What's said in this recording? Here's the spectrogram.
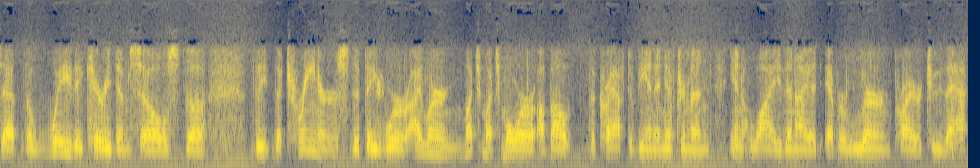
set, the way they carried themselves, the the the trainers that they were. I learned much much more about the craft of being an infantryman in Hawaii than I had ever learned prior to that.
